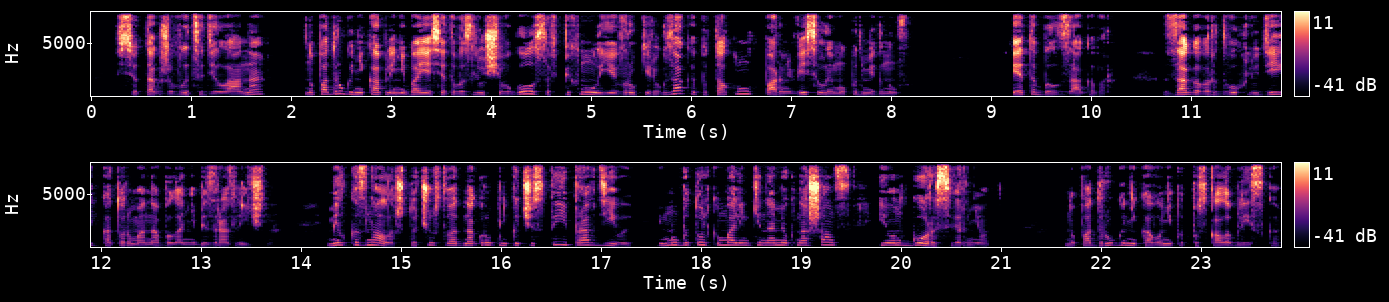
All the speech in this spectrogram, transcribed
— все так же выцедила она, — но подруга, ни капли не боясь этого злющего голоса, впихнула ей в руки рюкзак и подтолкнула к парню, весело ему подмигнув. Это был заговор. Заговор двух людей, к которым она была не безразлична. Милка знала, что чувства одногруппника чисты и правдивы, ему бы только маленький намек на шанс, и он горы свернет. Но подруга никого не подпускала близко.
